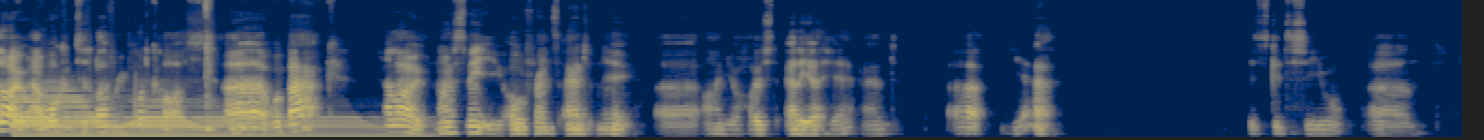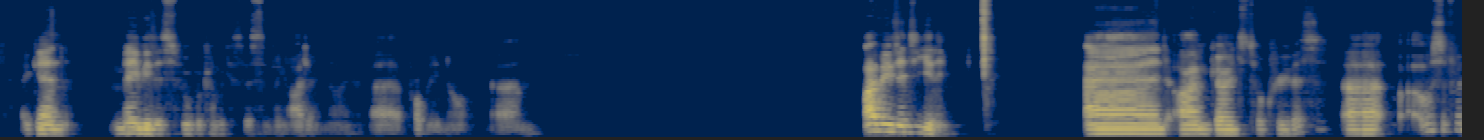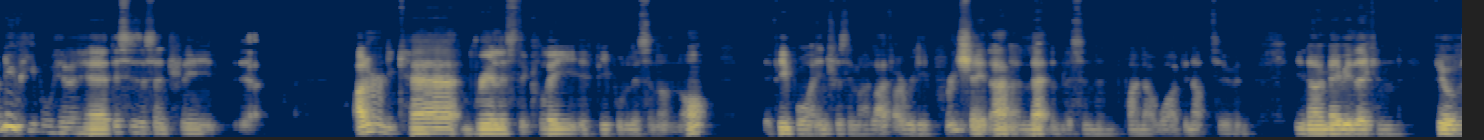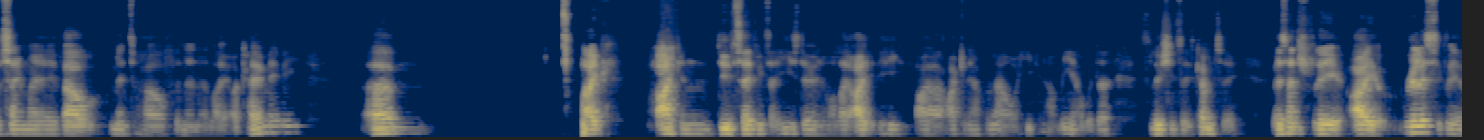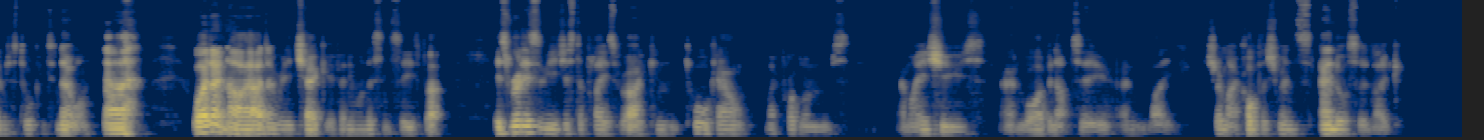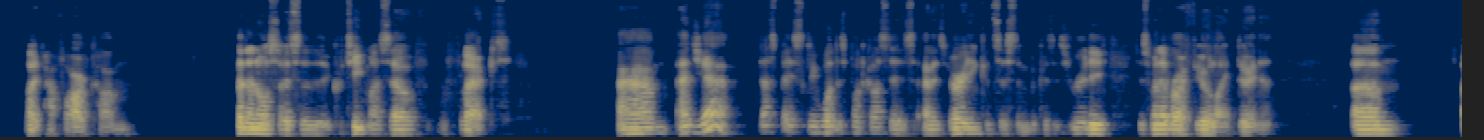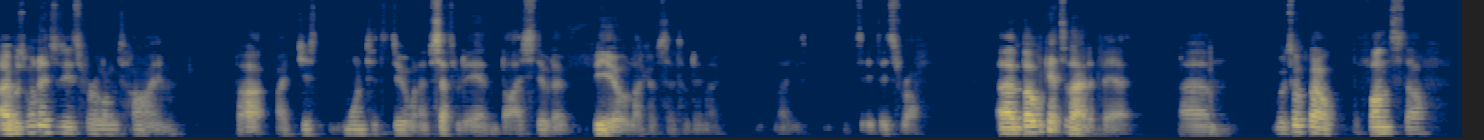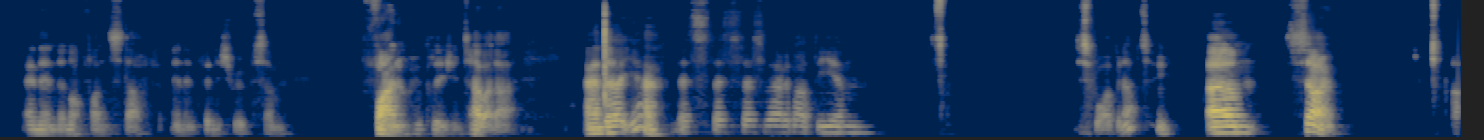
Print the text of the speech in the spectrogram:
Hello and welcome to the Blathering Podcast. Uh, we're back. Hello, nice to meet you, old friends and new. Uh, I'm your host Elliot here, and uh, yeah, it's good to see you all. Um, again, maybe this will become a consistent thing. I don't know. Uh, probably not. Um, I moved into uni, and I'm going to talk through this. Uh, also, for new people who are here, this is essentially. I don't really care realistically if people listen or not. If people are interested in my life, I really appreciate that, and let them listen and find out what I've been up to, and you know maybe they can feel the same way about mental health, and then they're like, okay, maybe, um, like I can do the same things that he's doing, or like I he I, I can help him out, or he can help me out with the solutions that he's come to. But essentially, I realistically I'm just talking to no one. Uh, well, I don't know. I, don't really check if anyone listens to these, but it's realistically just a place where I can talk out my problems and my issues and what I've been up to, and like show my accomplishments, and also like like how far I've come. But then also to critique myself, reflect, um, and yeah, that's basically what this podcast is, and it's very inconsistent because it's really just whenever I feel like doing it. Um, I was wanting to do this for a long time, but I just wanted to do it when I've settled in. But I still don't feel like I've settled in. Like, it's, it's, it's rough. Um, but we'll get to that in a bit. Um, we'll talk about the fun stuff and then the not fun stuff, and then finish with some final conclusions. How about that? And uh, yeah, that's that's that's that about the um, just what I've been up to. Um, so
